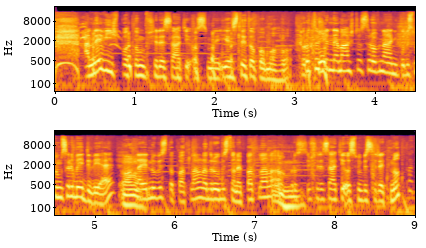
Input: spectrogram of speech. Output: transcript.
a nevíš potom v 68, jestli to pomohlo, protože nemáš to srovnání, to bychom museli být dvě, Ano. na jednu bys to patlal, na druhou bys to nepatlal a prostě v 68 bys si řekl, no tak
